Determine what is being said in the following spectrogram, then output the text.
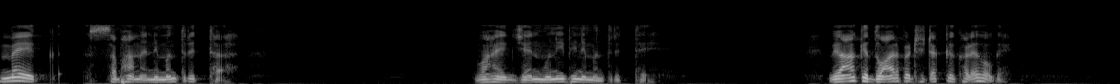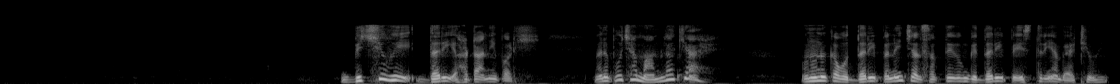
मैं एक सभा में निमंत्रित था। वहाँ एक जैन मुनि भी निमंत्रित थे। वे आके द्वार पर ठिटक के खड़े हो गए। बिछी हुई दरी हटानी पड़ी। मैंने पूछा, मामला क्या है? उन्होंने कहा, वो दरी पे नहीं चल सकती क्योंकि दरी पे स्त्रियाँ बैठी हुई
